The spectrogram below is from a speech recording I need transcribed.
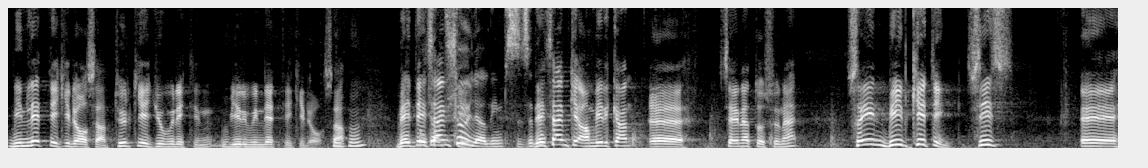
milletvekili olsam, Türkiye Cumhuriyeti'nin bir milletvekili olsam ve desem Hocam ki şöyle alayım sizi. desem ki Amerikan e, senatosuna Sayın Bill Keating siz e,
